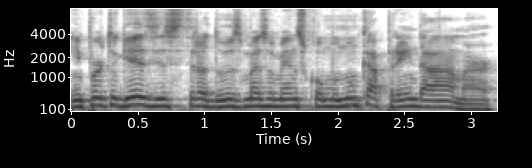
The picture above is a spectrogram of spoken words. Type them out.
Em português, isso se traduz mais ou menos como Nunca Aprenda a Amar.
